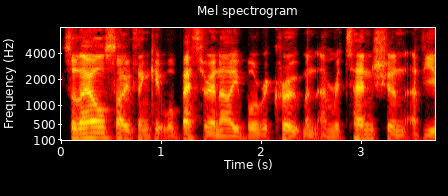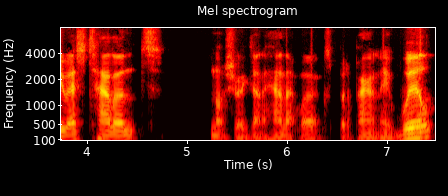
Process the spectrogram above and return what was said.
So they also think it will better enable recruitment and retention of US talent. Not sure exactly how that works, but apparently it will.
